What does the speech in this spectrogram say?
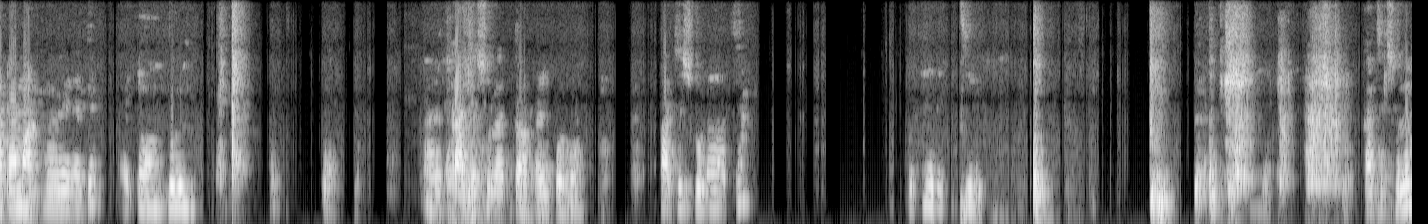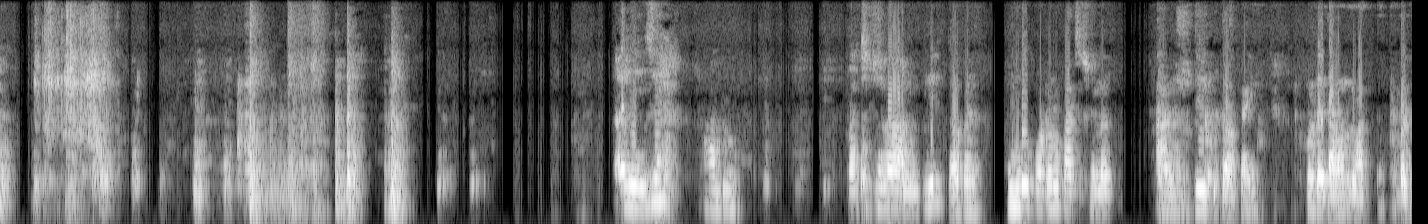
আটা মাখা হয়ে গেছে, একটু অন করুন আর কাঁচা ছোলার তরকারি করব। কাঁচা ছোলা আছে। কোথায় রেখেছি? কাঁচা ছোলা। আর এই যে আলু, কাঁচা ছোলা, আলু দিয়ে তরকারি। কুমড়ো, পটল, কাঁচা ছোলা, আলু দিয়ে তরকারি। করলে দারুণ লাগতো বাট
